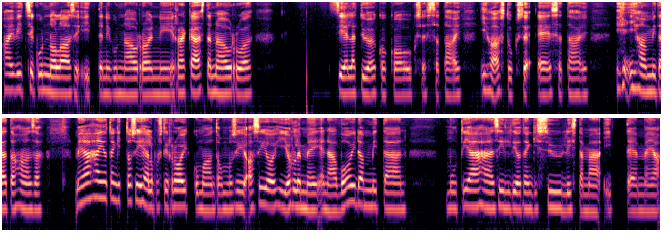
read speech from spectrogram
ai vitsi kun nolasi itteni kun nauroin niin räkäästä naurua siellä työkokouksessa tai ihastuksen eessä tai ihan mitä tahansa. Me jäähän jotenkin tosi helposti roikkumaan tommosiin asioihin, jolle me ei enää voida mitään, mutta jäähän silti jotenkin syyllistämään itteemme ja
